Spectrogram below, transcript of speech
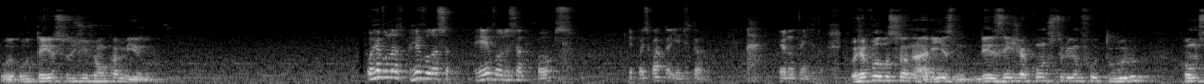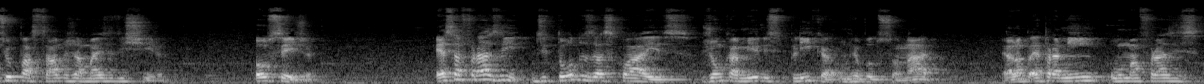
o, o texto de João Camilo. O ops, depois corta aí, editor. Eu não tenho editor. O revolucionarismo deseja construir um futuro como se o passado jamais existira. Ou seja, essa frase, de todas as quais João Camilo explica um revolucionário, ela é para mim uma frase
